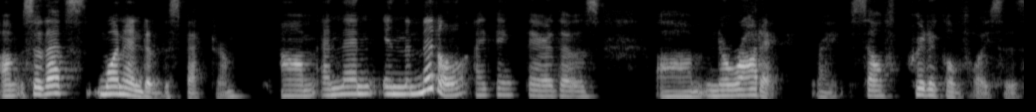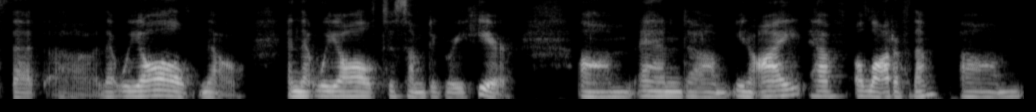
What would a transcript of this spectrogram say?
Um, so that's one end of the spectrum. Um, and then in the middle i think there are those um, neurotic right self-critical voices that uh, that we all know and that we all to some degree hear. Um, and um, you know i have a lot of them. Um,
